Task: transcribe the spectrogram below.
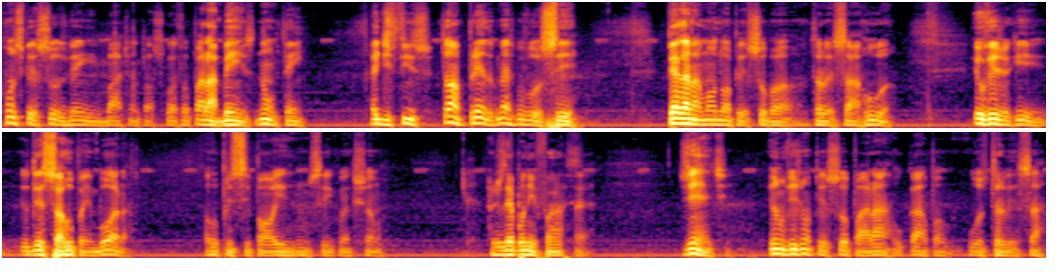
Quantas pessoas vêm e batem nas tuas costas falam, parabéns? Não tem. É difícil. Então aprenda, começa por você. Pega na mão de uma pessoa para atravessar a rua. Eu vejo aqui, eu desço essa rua para ir embora, a rua principal aí, não sei como é que chama. José Bonifácio. É. Gente, eu não vejo uma pessoa parar o carro para o outro atravessar.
